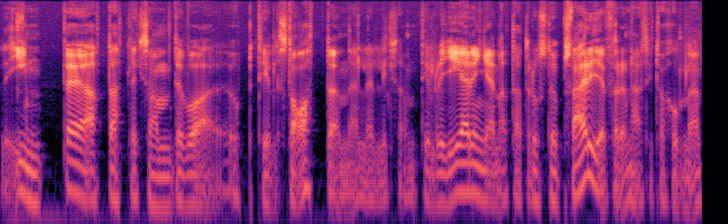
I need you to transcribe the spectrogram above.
Inte att, att liksom det var upp till staten eller liksom till regeringen att, att rusta upp Sverige för den här situationen.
